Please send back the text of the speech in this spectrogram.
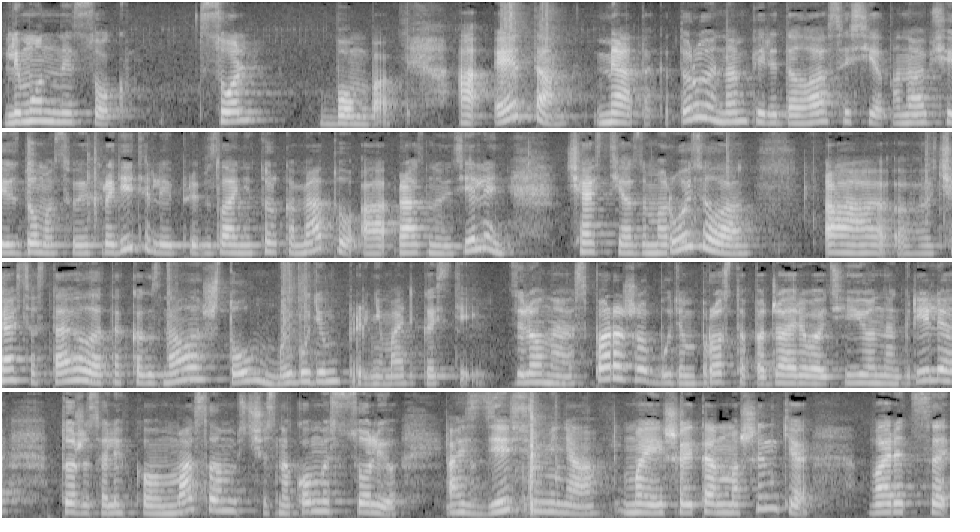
лимонный сок, соль, бомба. А это мята, которую нам передала сосед. Она вообще из дома своих родителей привезла не только мяту, а разную зелень. Часть я заморозила, а э, часть оставила, так как знала, что мы будем принимать гостей. Зеленая спаржа, будем просто поджаривать ее на гриле, тоже с оливковым маслом, с чесноком и с солью. А здесь у меня, в моей шайтан-машинке, варится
